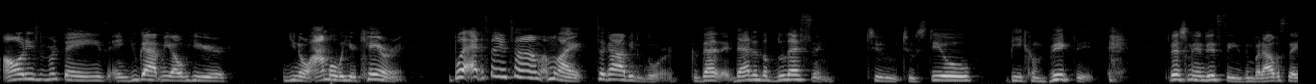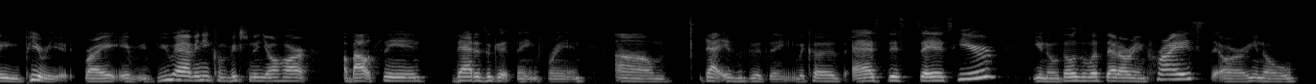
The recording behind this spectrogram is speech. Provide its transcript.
all these different things, and you got me over here. You know, I'm over here caring. But at the same time, I'm like, to God be the glory, because that that is a blessing to to still be convicted especially in this season, but I would say, period, right? If, if you have any conviction in your heart about sin, that is a good thing, friend. Um, that is a good thing because as this says here, you know, those of us that are in Christ or, you know,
